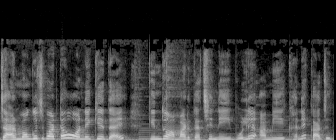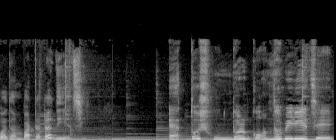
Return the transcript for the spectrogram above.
চার মগজ বাটাও অনেকে দেয়, কিন্তু আমার কাছে নেই বলে আমি এখানে কাজু বাদাম বাটাটা দিয়েছি। এত সুন্দর গন্ধ বেরিয়েছে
